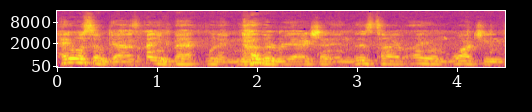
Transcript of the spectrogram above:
Hey, what's up, guys? I am back with another reaction, and this time I am watching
